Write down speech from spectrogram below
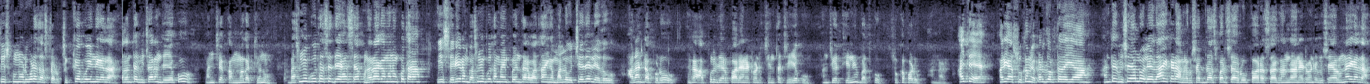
తీసుకున్నోడు కూడా చస్తాడు. చిక్కే పోయింది కదా. అదంతా విచారం చేయకు మంచిగా కమ్మగా తిను. భస్మీభూతస్య దేహస్య పునరాగమనం కుత. ఈ శరీరం భస్మీభూతం అయిపోయిన తర్వాత ఇంకా మళ్ళీ వచ్చేదే లేదు. అలాంటప్పుడు ఇంకా అప్పులు జరపాలి అనేటువంటి చింత చేయకు. మంచిగా తిని బతుకు సుఖపడు అన్నాడు. అయితే మరి ఆ సుఖం ఎక్కడ దొరుకుతుందయ్యా? అంటే విషయాల్లో లేదా? ఇక్కడ మనకు శబ్ద స్పర్శ రూప రస గంధ అనేటువంటి విషయాలు ఉన్నాయి కదా.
